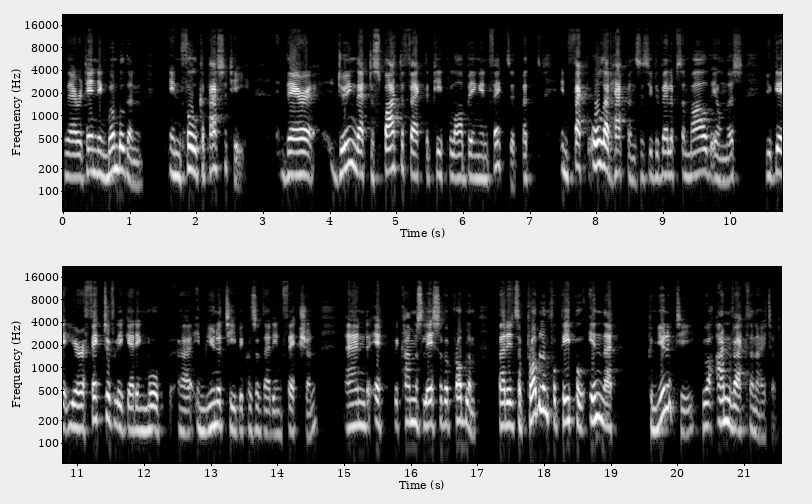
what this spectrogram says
They're attending Wimbledon in full capacity. They're doing that despite the fact that people are being infected. But in fact, all that happens is you develop some mild illness. You get you're effectively getting more uh, immunity because of that infection, and it becomes less of a problem. But it's a problem for people in that community who are unvaccinated,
